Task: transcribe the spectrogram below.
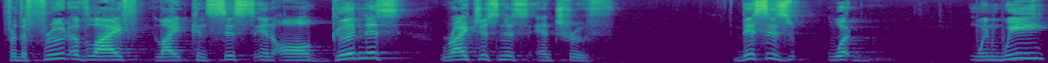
For the fruit of life, light consists in all goodness, righteousness, and truth. This is what, when we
